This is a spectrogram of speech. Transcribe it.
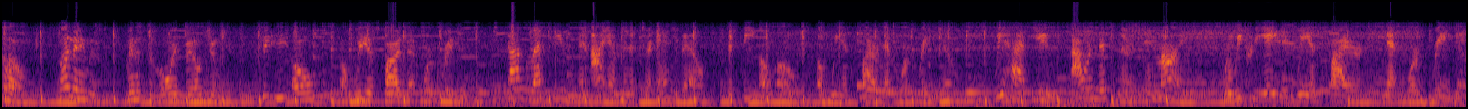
Hello, my name is Minister Lloyd Bell Jr., CEO of We Inspire Network Radio. God bless you, and I am Minister Annie Bell, the COO of We Inspire Network Radio. We had you, our listeners, in mind when we created We Inspire Network Radio,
